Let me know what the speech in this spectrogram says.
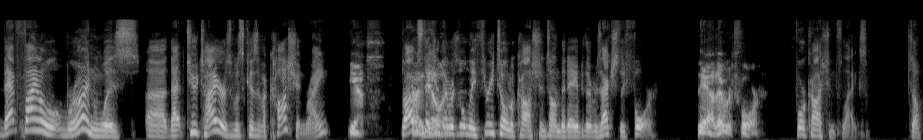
that final run was uh, that two tires was because of a caution, right? Yes. So I was thinking there was only three total cautions on the day, but there was actually four. Yeah, there was four. Four caution flags. So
